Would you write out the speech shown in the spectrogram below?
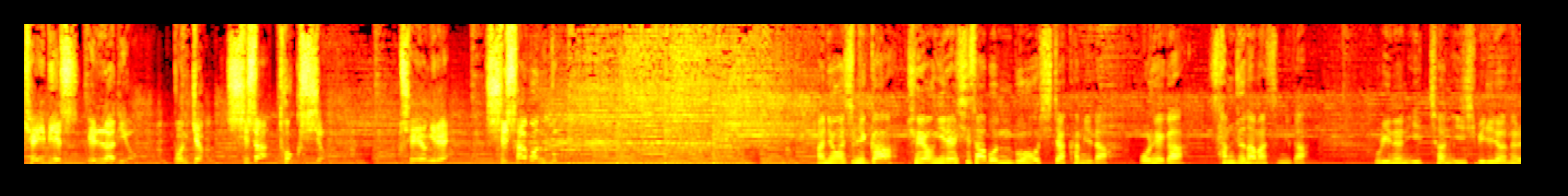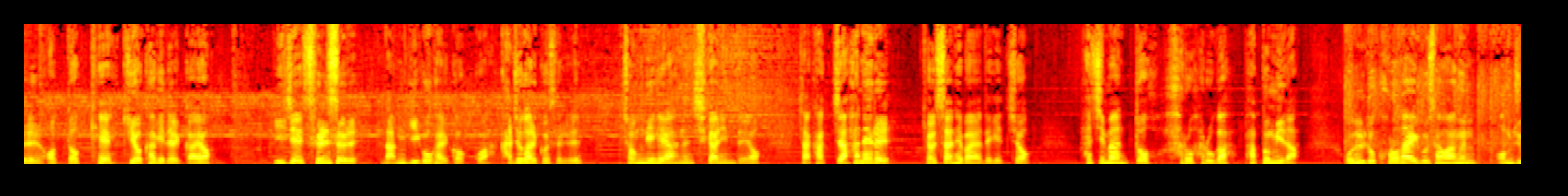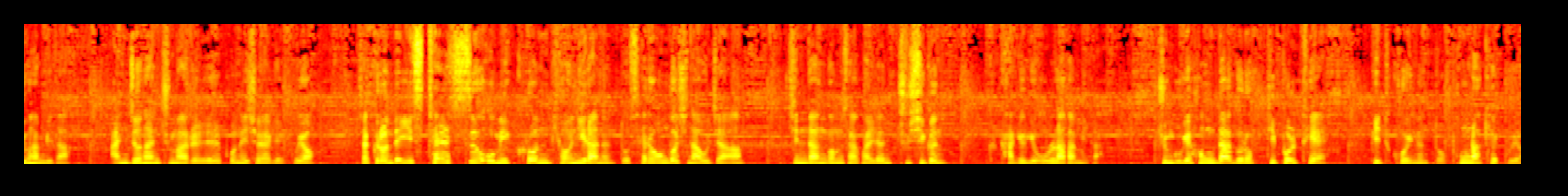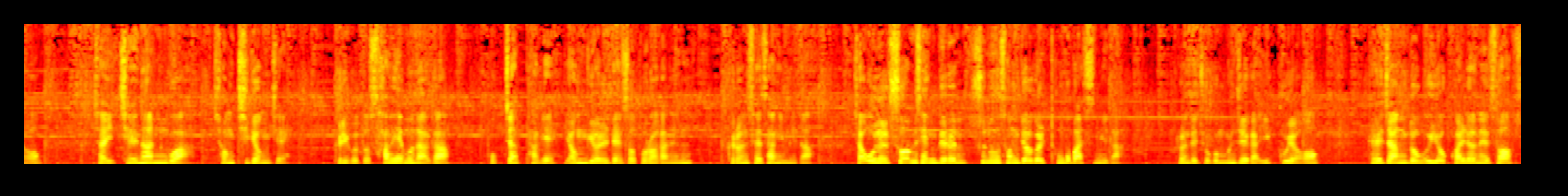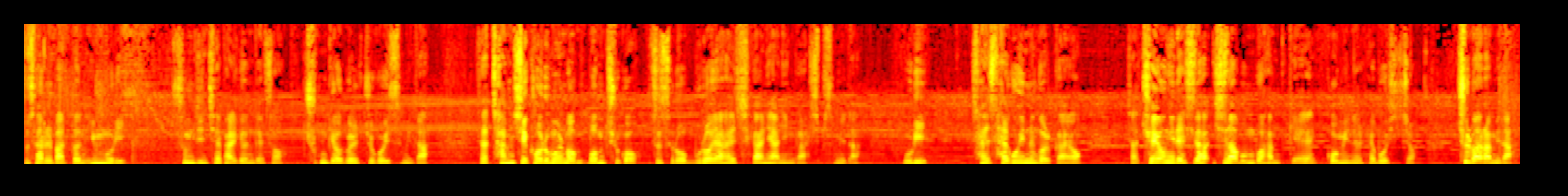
KBS 빌라디오 본격 시사 토크쇼 최영일의 시사본부 안녕하십니까 최영일의 시사본부 시작합니다 올해가 3주 남았습니다 우리는 2021년을 어떻게 기억하게 될까요? 이제 슬슬 남기고 갈 것과 가져갈 것을 정리해야 하는 시간인데요. 자, 각자 한 해를 결산해 봐야 되겠죠? 하지만 또 하루하루가 바쁩니다. 오늘도 코로나19 상황은 엄중합니다. 안전한 주말을 보내셔야겠고요. 자, 그런데 이 스텔스 오미크론 변이라는 또 새로운 것이 나오자 진단검사 관련 주식은 그 가격이 올라갑니다. 중국의 헝다그룹 디폴트에 비트코인은 또 폭락했고요. 자, 이 재난과 정치 경제 그리고 또 사회 문화가 복잡하게 연결돼서 돌아가는 그런 세상입니다. 자, 오늘 수험생들은 수능 성적을 통보받습니다. 그런데 조금 문제가 있고요. 대장동 의혹 관련해서 수사를 받던 인물이 숨진 채 발견돼서 충격을 주고 있습니다. 자, 잠시 걸음을 멈추고 스스로 물어야 할 시간이 아닌가 싶습니다. 우리 잘 살고 있는 걸까요? 자, 최영일의 시사, 시사본부와 함께 고민을 해보시죠. 출발합니다.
